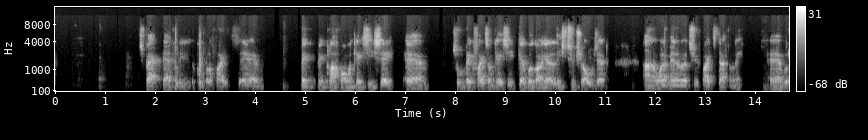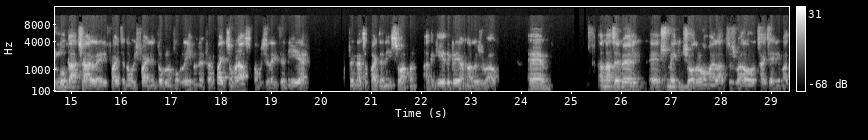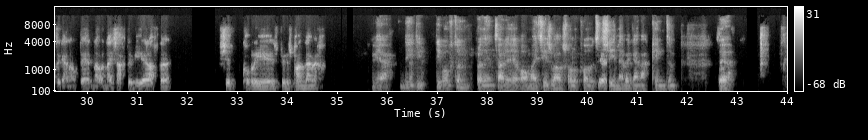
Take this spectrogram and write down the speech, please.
expect definitely a couple of fights. Um, big big platform on KCC. Um, some big fights on KCC. We're going to get at least two shows in, and I want a minimum of two fights definitely. Uh, would love that Charlie Leary fight. I know he's fighting in Dublin, but even if I fight someone else, obviously later in the year, I think that's a fight that needs to happen. I think he'd agree on that as well. Um, and that's it really. Uh, just making sure that all my lads as well, all the titanium lads are getting out there and have a nice active year after shit couple of years through this pandemic. Yeah, they, they, they both done brilliant at uh, Almighty as well, so I look forward to Yeah. seeing them again at Kingdom. So, Yeah,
